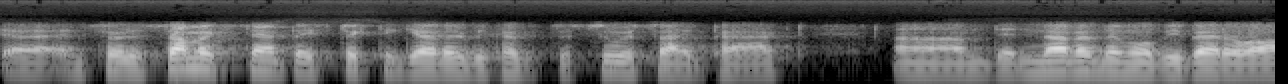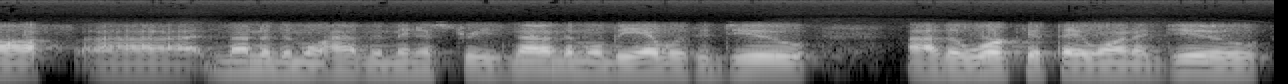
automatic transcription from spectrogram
uh, and so to some extent they stick together because it's a suicide pact. Um, that none of them will be better off. Uh, none of them will have the ministries. None of them will be able to do uh, the work that they want to do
